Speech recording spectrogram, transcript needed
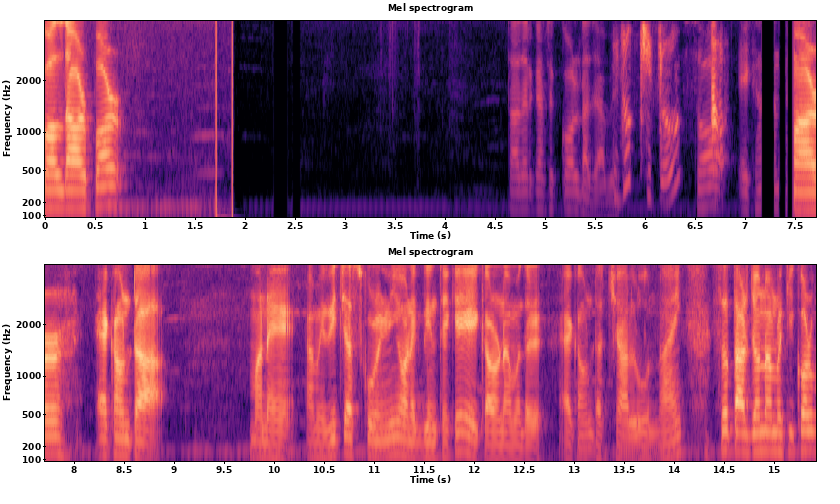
কল দেওয়ার পর তাদের কাছে কলটা যাবে। সো এখানে আমার অ্যাকাউন্টটা মানে আমি রিচার্জ করিনি অনেক দিন থেকে এই কারণে আমাদের অ্যাকাউন্টটা চালু নাই। সো তার জন্য আমরা কি করব?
